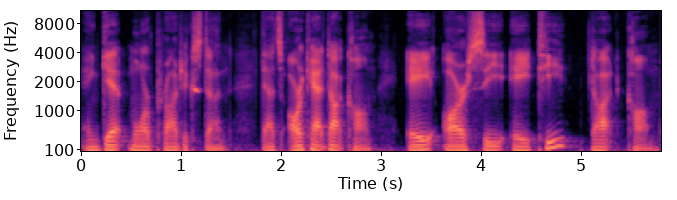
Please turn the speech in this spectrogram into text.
and get more projects done. That's ARCAT.com, A R C A T.com.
